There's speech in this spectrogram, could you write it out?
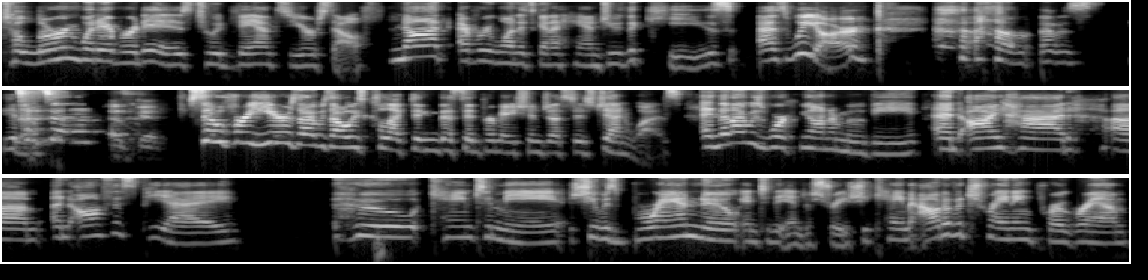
to learn whatever it is to advance yourself. Not everyone is going to hand you the keys as we are. Um, that was you know. That's good. so for years i was always collecting this information just as jen was. And then i was working on a movie and i had um, an office pa who came to me she was brand new into the industry she came out of a training program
